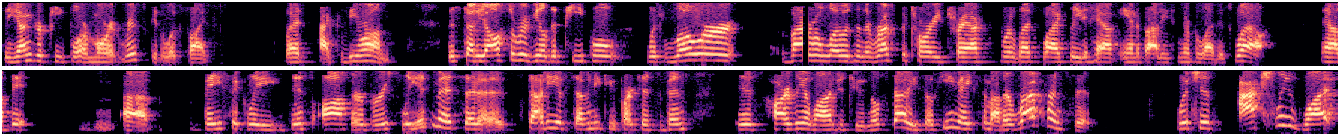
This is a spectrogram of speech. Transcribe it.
So younger people are more at risk, it looks like. But I could be wrong. The study also revealed that people with lower viral loads in the respiratory tract were less likely to have antibodies in their blood as well. Now, the, uh, basically, this author, Bruce Lee, admits that a study of 72 participants is hardly a longitudinal study. So he makes some other references, which is actually what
